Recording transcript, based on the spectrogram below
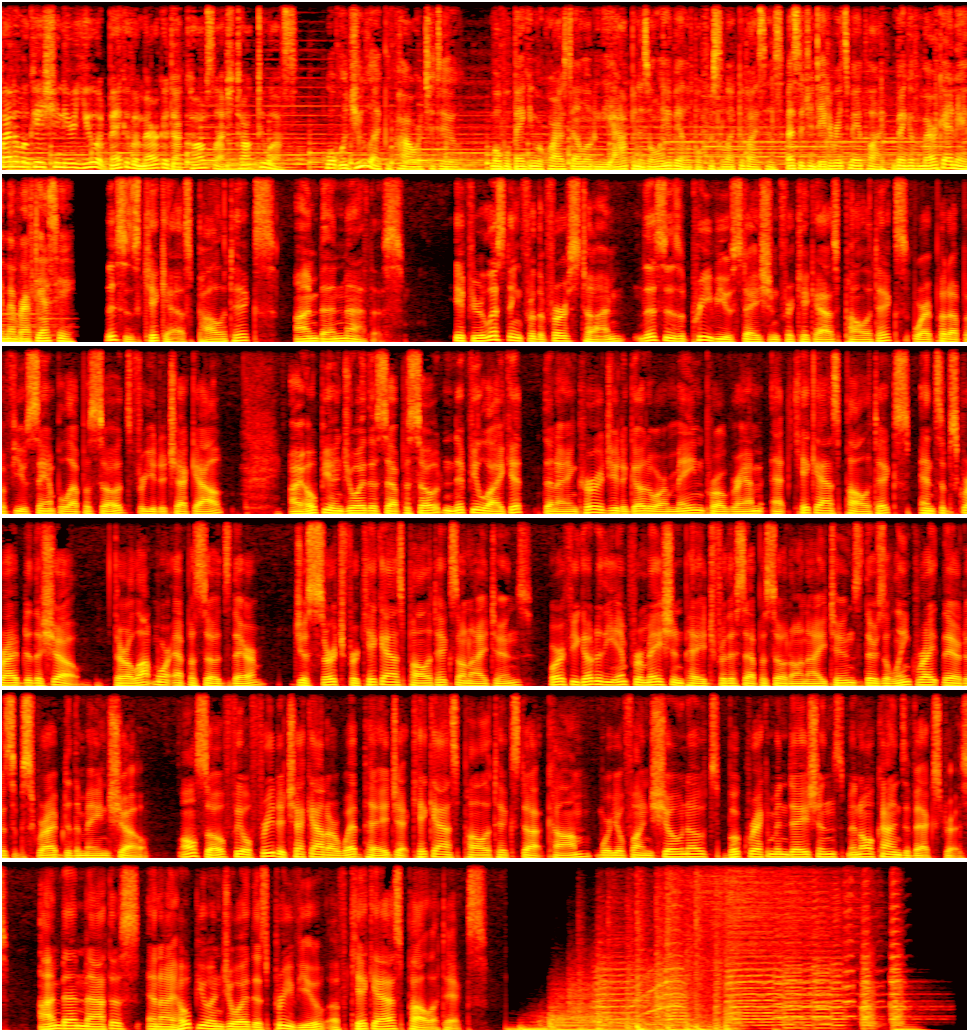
Find a location near you at bankofamerica.com slash talk to us. What would you like the power to do? Mobile banking requires downloading the app and is only available for select devices. Message and data rates may apply. Bank of America and a member FDIC. This is Kick-Ass Politics. I'm Ben Mathis. If you're listening for the first time, this is a preview station for Kick-Ass Politics where I put up a few sample episodes for you to check out. I hope you enjoy this episode, and if you like it, then I encourage you to go to our main program at Kick-Ass Politics and subscribe to the show. There are a lot more episodes there. Just search for Kick-Ass Politics on iTunes, or if you go to the information page for this episode on iTunes, there's a link right there to subscribe to the main show. Also, feel free to check out our webpage at kickasspolitics.com, where you'll find show notes, book recommendations, and all kinds of extras. I'm Ben Mathis, and I hope you enjoy this preview of Kick Ass Politics.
